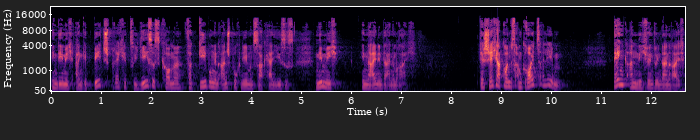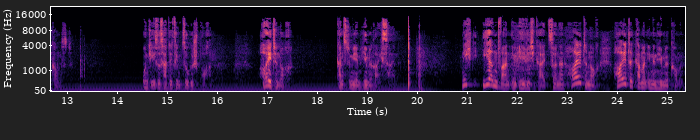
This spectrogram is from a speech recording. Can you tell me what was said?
indem ich ein Gebet spreche, zu Jesus komme, Vergebung in Anspruch nehme und sage, Herr Jesus, nimm mich hinein in deinem Reich. Der Schächer konnte es am Kreuz erleben. Denk an mich, wenn du in dein Reich kommst. Und Jesus hat es ihm zugesprochen. Heute noch kannst du mir im Himmelreich sein. Nicht irgendwann in Ewigkeit, sondern heute noch. Heute kann man in den Himmel kommen.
